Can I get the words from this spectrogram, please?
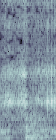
Okay.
